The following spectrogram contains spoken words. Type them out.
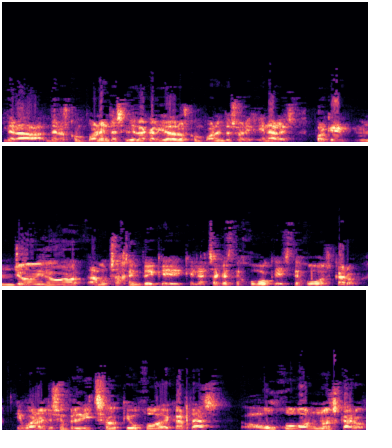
de, la, de los componentes y de la calidad de los componentes originales. Porque mm, yo he oído a mucha gente que, que le achaca este juego que este juego es caro. Y bueno, yo siempre he dicho que un juego de cartas o un juego no es caro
